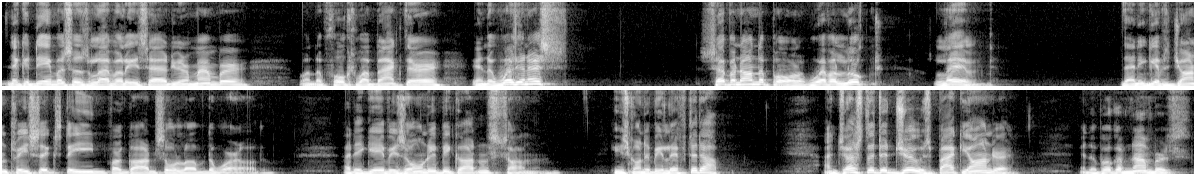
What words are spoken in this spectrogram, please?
Nicodemus's level, he said, You remember when the folks were back there in the wilderness? Serpent on the pole, whoever looked lived. Then he gives John 3:16, for God so loved the world that he gave his only begotten son. He's going to be lifted up and just as the Jews back yonder in the book of Numbers,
